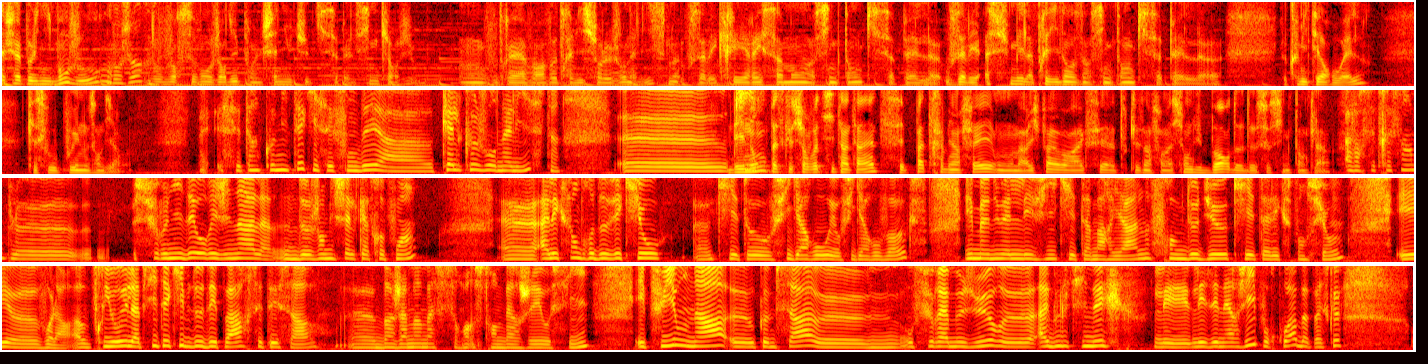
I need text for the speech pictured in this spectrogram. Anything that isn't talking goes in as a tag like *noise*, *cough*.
Natacha Polini, bonjour. Bonjour. Nous vous recevons aujourd'hui pour une chaîne YouTube qui s'appelle Thinkerview. On voudrait avoir votre avis sur le journalisme. Vous avez créé récemment un think tank qui s'appelle. Vous avez assumé la présidence d'un think tank qui s'appelle euh, le Comité Orwell. Qu'est-ce que vous pouvez nous en dire? C'est un comité qui s'est fondé à quelques journalistes. Euh, Des noms, parce que sur votre site internet, c'est pas très bien fait. On n'arrive pas à avoir accès à toutes les informations du board de ce think tank-là. Alors c'est très simple. Sur une idée originale de Jean-Michel Quatrepoint, euh, Alexandre de Vecchio, euh, qui est au Figaro et au Figaro Vox, Emmanuel Lévy qui est à Marianne, Franck de Dieu qui est à l'expansion. Et euh, voilà, a priori la petite équipe de départ c'était ça, Benjamin Stromberger aussi. Et puis on a comme ça, au fur et à mesure, agglutiné *laughs* les, les énergies. Pourquoi? Bah Parce que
